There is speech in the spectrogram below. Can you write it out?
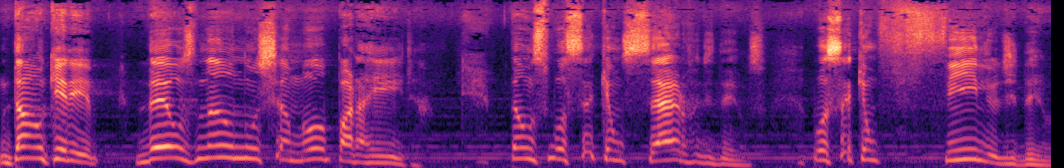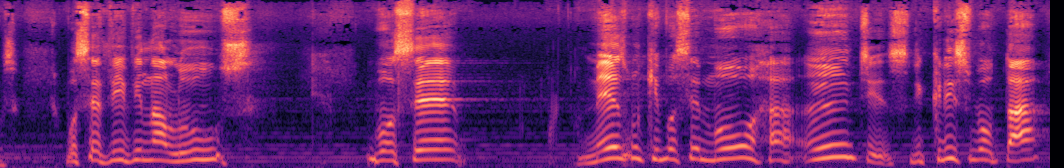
Então, querido, Deus não nos chamou para a ira. Então, se você que é um servo de Deus, você que é um filho de Deus, você vive na luz, você, mesmo que você morra antes de Cristo voltar,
